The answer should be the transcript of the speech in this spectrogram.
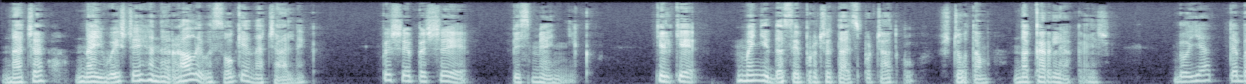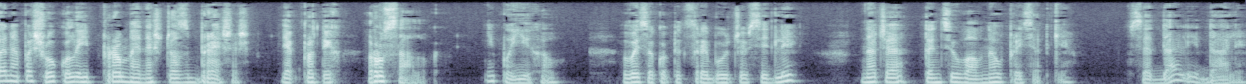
наче найвищий генерал і високий начальник. Пиши, пиши, письменник. Тільки мені даси прочитати спочатку, що там накарлякаєш. Бо я тебе напишу, коли й про мене що збрешеш, як про тих русалок. І поїхав, високо підстрибуючи в сідлі, наче танцював навприсядки. Все далі й далі,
